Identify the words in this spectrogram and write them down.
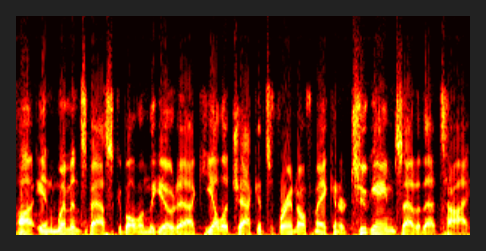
uh, in women's basketball in the ODAC. Yellow Jackets of Randolph Macon are two games out of that tie.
